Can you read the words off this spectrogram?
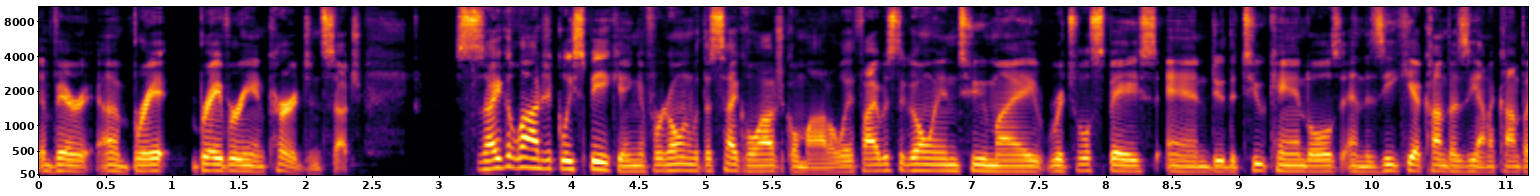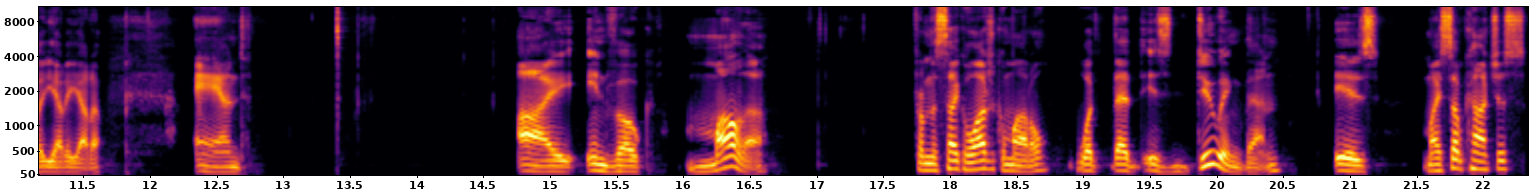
very uh, bra- bravery and courage and such. Psychologically speaking, if we're going with the psychological model, if I was to go into my ritual space and do the two candles and the Zi Kia Kanpa, Ziana Kanta, yada yada, and I invoke Malah from the psychological model, what that is doing then is my subconscious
